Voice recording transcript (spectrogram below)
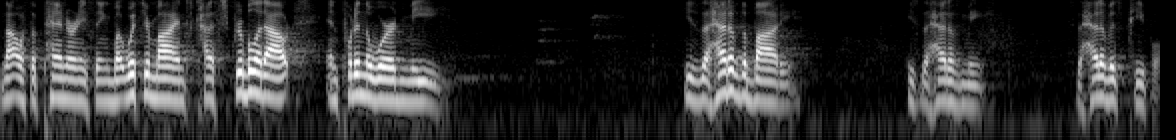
not with a pen or anything, but with your mind, kind of scribble it out and put in the word me. He's the head of the body. He's the head of me. He's the head of his people.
